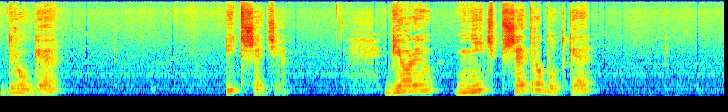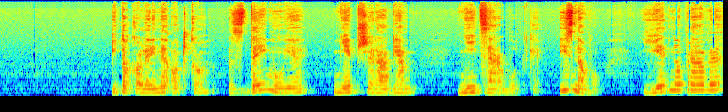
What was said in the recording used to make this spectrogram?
drugie i trzecie. Biorę nić przed robótkę i to kolejne oczko zdejmuję, nie przerabiam nic za robótkę. I znowu jedno prawe,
